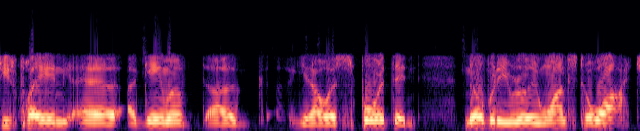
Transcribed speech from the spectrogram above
She's playing a, a game of, uh, you know, a sport that nobody really wants to watch.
